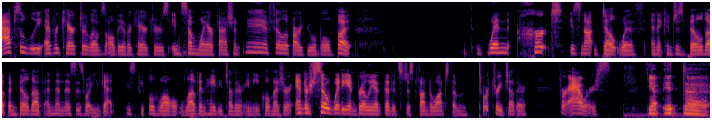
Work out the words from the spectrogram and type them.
Absolutely every character loves all the other characters in some way or fashion. Eh, Philip arguable, but when hurt is not dealt with and it can just build up and build up and then this is what you get. These people who all love and hate each other in equal measure and are so witty and brilliant that it's just fun to watch them torture each other for hours. Yep, it uh,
